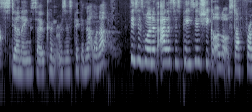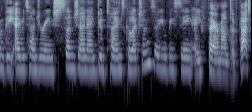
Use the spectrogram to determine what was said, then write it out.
stunning so couldn't resist picking that one up. This is one of Alice's pieces. She got a lot of stuff from the Amy Tangerine Sunshine and Good Times collection, so you'll be seeing a fair amount of that.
